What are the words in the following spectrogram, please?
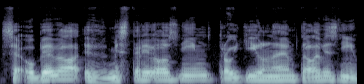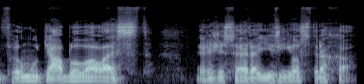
se objevila i v mysteriózním trojdílném televizním filmu Ďáblova lest režiséra Jiřího Stracha.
